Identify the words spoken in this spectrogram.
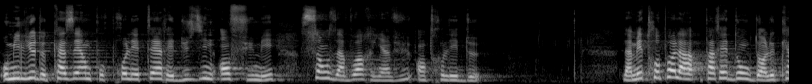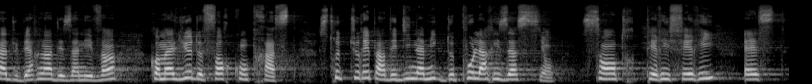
au milieu de casernes pour prolétaires et d'usines enfumées, sans avoir rien vu entre les deux. La métropole apparaît donc dans le cas du Berlin des années 20 comme un lieu de fort contraste, structuré par des dynamiques de polarisation, centre, périphérie, est,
